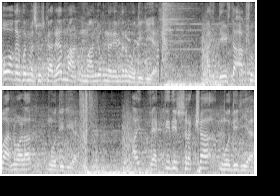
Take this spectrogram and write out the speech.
ਉਹ ਅਗਰ ਕੋਈ ਮਹਿਸੂਸ ਕਰ ਰਿਹਾ ਮਾਨ- ਮਾਨਯੋਗ ਨਰਿੰਦਰ ਮੋਦੀ ਜੀ ਹੈ। ਅੱਜ ਦੇਸ਼ ਦਾ ਅਕਸ਼ ਉਭਾਰਨ ਵਾਲਾ ਮੋਦੀ ਜੀ ਹੈ। ਅੱਜ ਵਿਅਕਤੀ ਦੀ ਸੁਰੱਖਿਆ ਮੋਦੀ ਜੀ ਹੈ।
